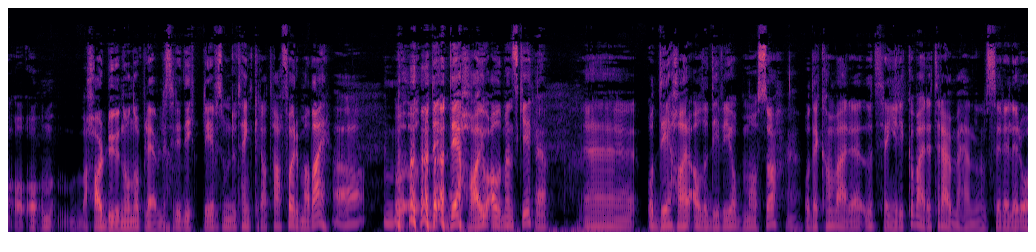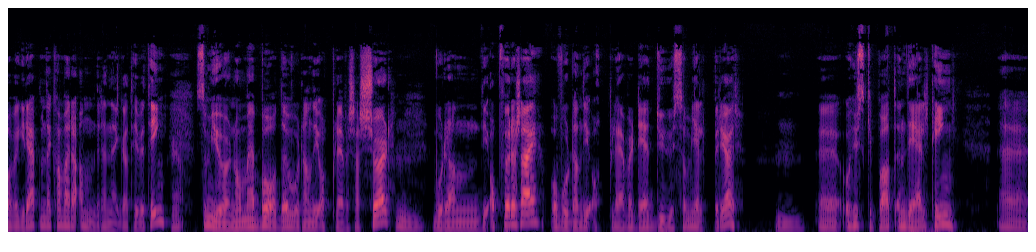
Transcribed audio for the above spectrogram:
Har du noen opplevelser i ditt liv som du tenker at har forma deg? Ja. Og, og det, det har jo alle mennesker. Ja. Eh, og det har alle de vi jobber med også. Og det kan være, det trenger ikke å være traumehendelser eller overgrep, men det kan være andre negative ting som gjør noe med både hvordan de opplever seg sjøl, hvordan de oppfører seg, og hvordan de opplever det du som hjelper gjør. Eh, og huske på at en del ting eh,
